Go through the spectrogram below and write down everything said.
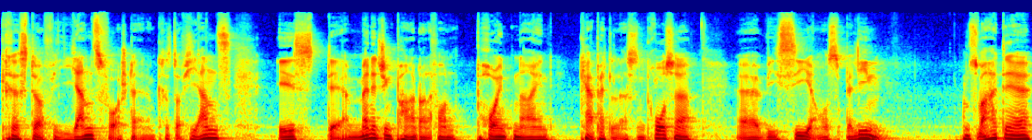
Christoph Jans vorstellen. Und Christoph Jans ist der Managing Partner von Point9 Capital. Das ist ein großer äh, VC aus Berlin. Und zwar hat er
